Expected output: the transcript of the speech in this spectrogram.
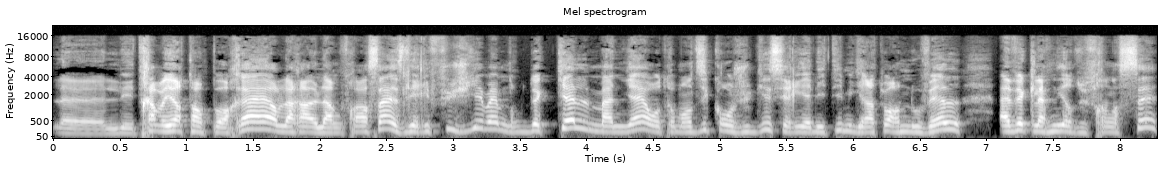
les travailleurs temporaires, la, langue française, les réfugiés même. Donc, de quelle manière, autrement dit, conjuguer ces réalités migratoires nouvelles avec l'avenir du français?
